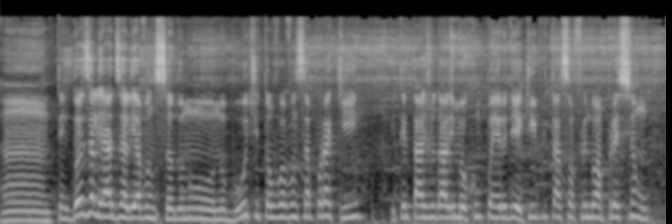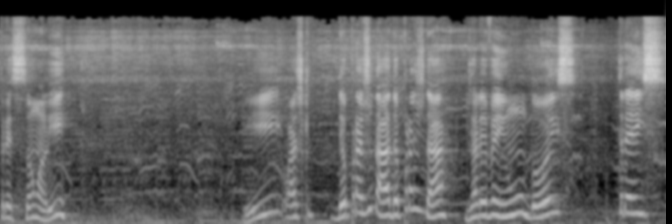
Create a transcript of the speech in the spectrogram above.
Hum, tem dois aliados ali avançando no, no boot, então vou avançar por aqui e tentar ajudar ali meu companheiro de equipe que está sofrendo uma pressão, pressão ali. E eu acho que deu para ajudar, deu para ajudar. Já levei um, dois, três.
